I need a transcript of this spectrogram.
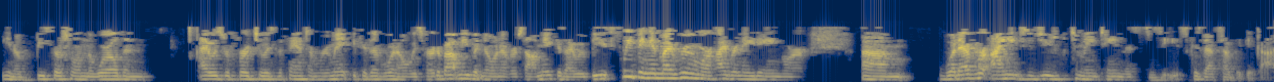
you know, be social in the world. And I was referred to as the phantom roommate because everyone always heard about me, but no one ever saw me because I would be sleeping in my room or hibernating or um, whatever I needed to do to maintain this disease because that's how big it got.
